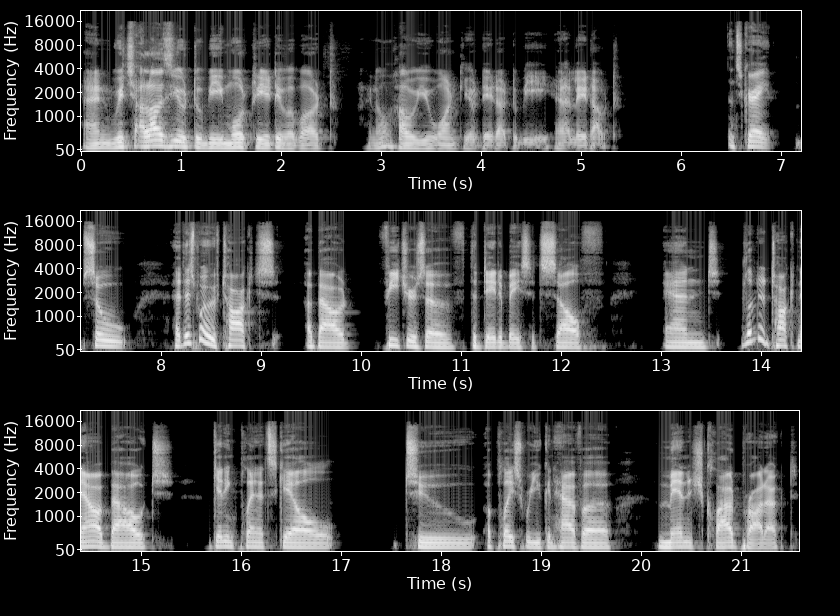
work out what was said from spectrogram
and which allows you to be more creative about you know how you want your data to be uh, laid out. That's great. So at this point, we've talked about features of the database itself, and I'd love to talk now about getting PlanetScale to a place where you can have a managed cloud product.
